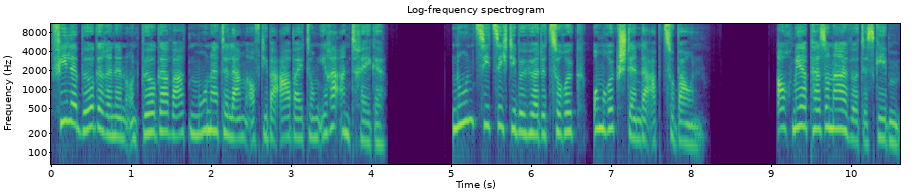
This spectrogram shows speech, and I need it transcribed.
Viele Bürgerinnen und Bürger warten monatelang auf die Bearbeitung ihrer Anträge. Nun zieht sich die Behörde zurück, um Rückstände abzubauen. Auch mehr Personal wird es geben.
